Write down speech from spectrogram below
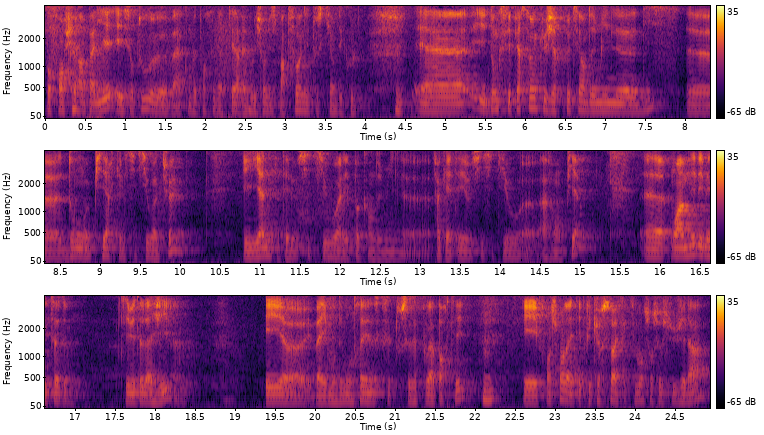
pour franchir un palier et surtout euh, bah, complètement s'adapter à la révolution du smartphone et tout ce qui en découle. Euh, et donc ces personnes que j'ai recrutées en 2010, euh, dont Pierre qui est le CTO actuel, et Yann qui était le CTO à l'époque en 2000, euh, enfin qui a été aussi CTO avant Pierre, ont amené des méthodes, ces méthodes agiles, et, euh, et ben, ils m'ont démontré ce que ça- tout ce que ça pouvait apporter. Mhm. Et franchement, on a été précurseur effectivement sur ce sujet-là.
